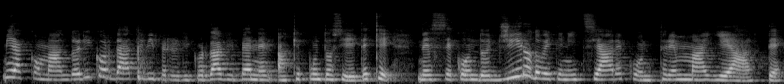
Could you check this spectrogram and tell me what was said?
Mi raccomando ricordatevi per ricordarvi bene a che punto siete che nel secondo giro dovete iniziare con 3 maglie alte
